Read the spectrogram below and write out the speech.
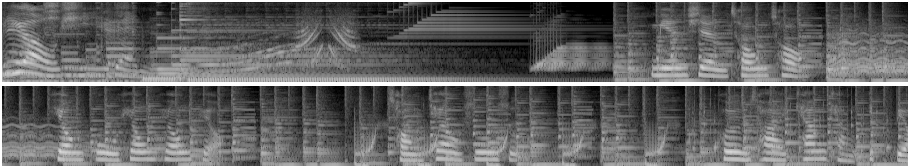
量时间，年线匆匆，香菇香香香，虫跳叔叔，芹菜强强一柄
